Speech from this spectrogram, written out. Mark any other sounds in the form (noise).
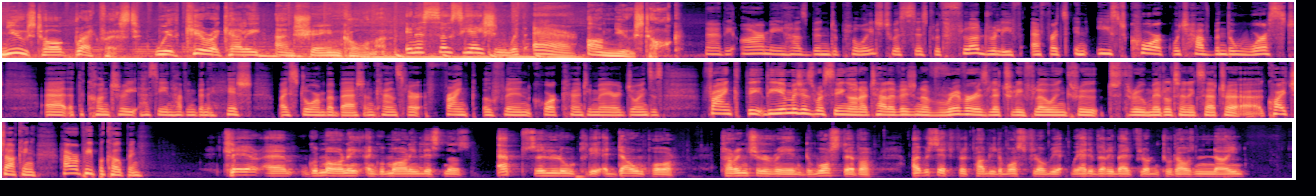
News Talk Breakfast with Ciara Kelly and Shane Coleman. In association with AIR on News Talk. Now, the Army has been deployed to assist with flood relief efforts in East Cork, which have been the worst uh, that the country has seen, having been hit by Storm Babet. And Councillor Frank O'Flynn, Cork County Mayor, joins us. Frank, the, the images we're seeing on our television of rivers literally flowing through through Midleton, etc., uh, quite shocking. How are people coping? Claire, um, good morning and good morning, listeners. Absolutely a downpour, torrential rain, the worst ever. I would say it was probably the worst flood. We, we had a very bad flood in 2009.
